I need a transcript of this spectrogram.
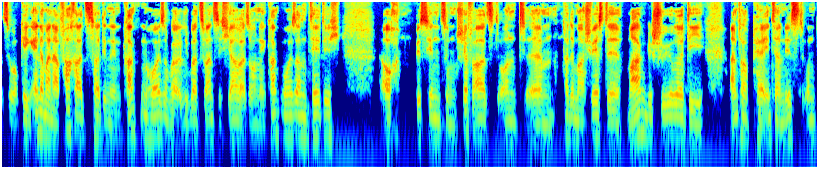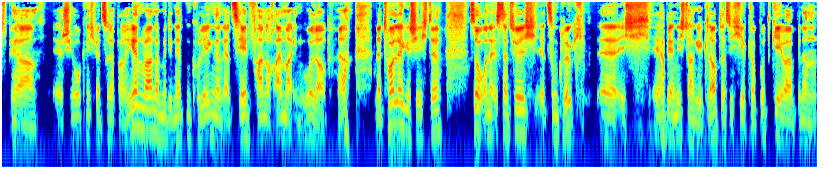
so gegen Ende meiner Facharztzeit in den Krankenhäusern, war über 20 Jahre also auch in den Krankenhäusern tätig, auch bis hin zum Chefarzt und ähm, hatte mal schwerste Magengeschwüre, die einfach per Internist und per äh, Chirurg nicht mehr zu reparieren waren. Da haben mir die netten Kollegen dann erzählt, fahren noch einmal in Urlaub. Ja? Eine tolle Geschichte. So, und da ist natürlich äh, zum Glück, äh, ich habe ja nicht dran geglaubt, dass ich hier kaputt gehe, aber bin dann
